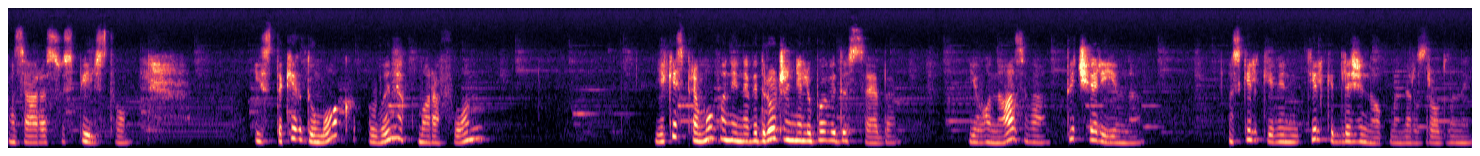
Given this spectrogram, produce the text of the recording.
зараз суспільству. Із таких думок виник марафон, який спрямований на відродження любові до себе. Його назва Ти чарівна, оскільки він тільки для жінок в мене розроблений.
